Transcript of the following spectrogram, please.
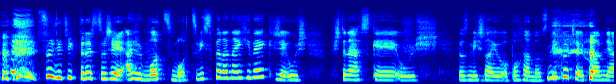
sú deti, ktoré sú že až moc, moc vyspelé na ich vek, že už v 14 už rozmýšľajú o pohľadnom styku, čo je podľa mňa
